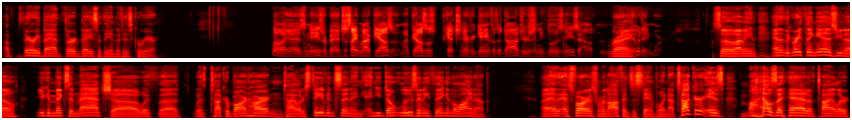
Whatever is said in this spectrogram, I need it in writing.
a very bad third base at the end of his career. Well, yeah, his knees were bad, just like Mike Piazza. Mike Piazza was catching every game for the Dodgers, and he blew his knees out. And right. Couldn't do it anymore. So I mean, and the great thing is, you know, you can mix and match uh, with uh, with Tucker Barnhart and Tyler Stephenson, and and you don't lose anything in the lineup. Uh, as far as from an offensive standpoint, now Tucker is miles ahead of Tyler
